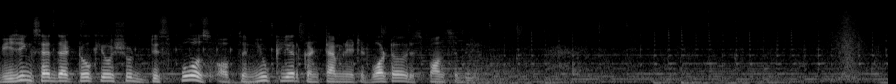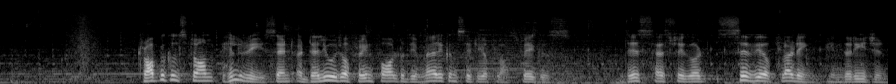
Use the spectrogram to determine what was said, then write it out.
Beijing said that Tokyo should dispose of the nuclear contaminated water responsibly. Tropical storm Hilary sent a deluge of rainfall to the American city of Las Vegas. This has triggered severe flooding in the region.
